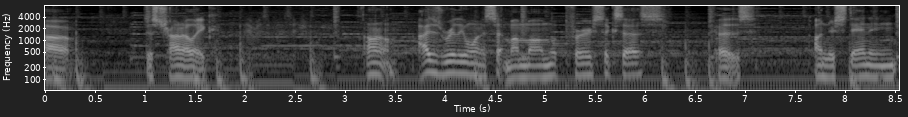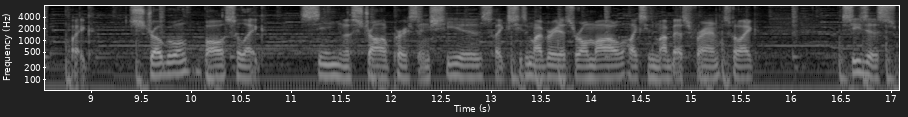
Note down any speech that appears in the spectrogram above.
Uh, just trying to like, I don't know. I just really want to set my mom up for success, because understanding like struggle, but also like seeing the strong person she is. Like she's my greatest role model. Like she's my best friend. So like she just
